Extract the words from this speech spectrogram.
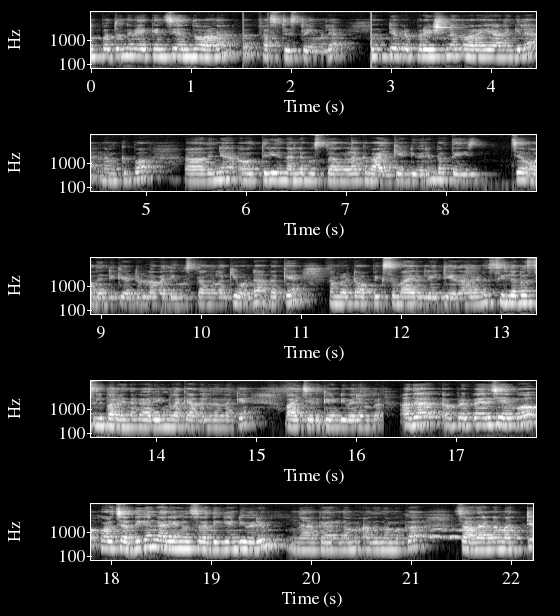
മുപ്പത്തൊന്ന് വേക്കൻസി എന്തോ ആണ് ഫസ്റ്റ് സ്ട്രീമിൽ അതിന്റെ പ്രിപ്പറേഷൻ എന്ന് പറയുകയാണെങ്കിൽ നമുക്കിപ്പോൾ അതിന് ഒത്തിരി നല്ല പുസ്തകങ്ങളൊക്കെ വായിക്കേണ്ടി വരും. പ്രത്യേകിച്ച് ഒതന്റിക് ആയിട്ടുള്ള വലിയ പുസ്തകങ്ങളൊക്കെ ഉണ്ട്. അതൊക്കെ നമ്മൾ ടോപ്പിക്സുമായി റിലേറ്റ് ചെയ്ത് അതായത് സിലബസിൽ പറയുന്ന കാര്യങ്ങളൊക്കെ അതിൽ നിന്നൊക്കെ വായിച്ചെടുക്കേണ്ടി വരും. അത് പ്രിപ്പയർ ചെയ്യുമ്പോൾ കുറച്ചധികം കാര്യങ്ങൾ ശ്രദ്ധിക്കേണ്ടി വരും. കാരണം അത് നമുക്ക് സാധാരണ മറ്റ്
